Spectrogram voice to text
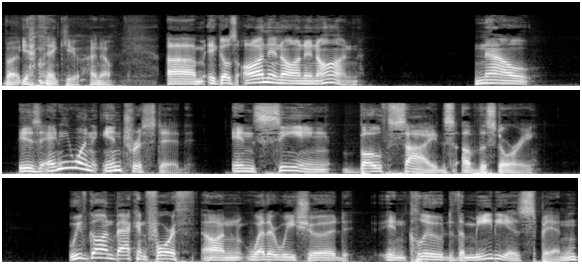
but yeah, thank you. I know. Um, it goes on and on and on. Now, is anyone interested in seeing both sides of the story? We've gone back and forth on whether we should include the media's spin,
